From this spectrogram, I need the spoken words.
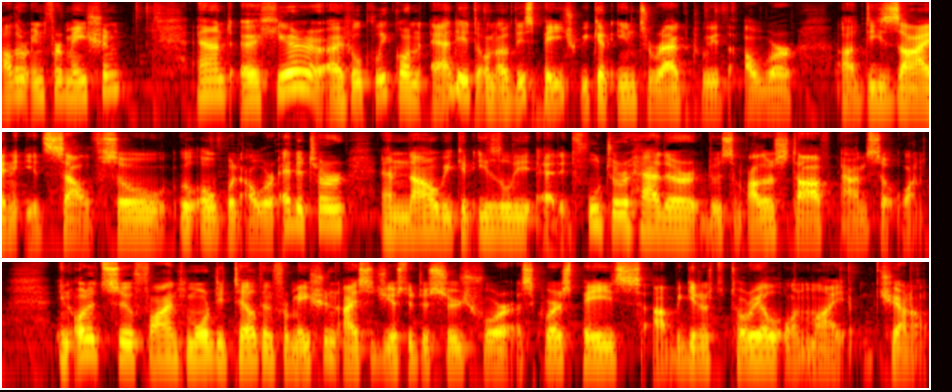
other information. And uh, here I will click on edit on uh, this page. We can interact with our uh, design itself. So we'll open our editor and now we can easily edit footer header do some other stuff and so on. In order to find more detailed information I suggest you to search for a Squarespace uh, beginner tutorial on my channel.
